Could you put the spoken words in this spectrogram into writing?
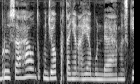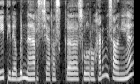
berusaha untuk menjawab pertanyaan ayah bunda meski tidak benar secara keseluruhan misalnya,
